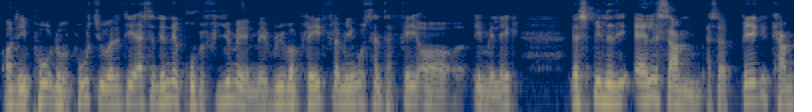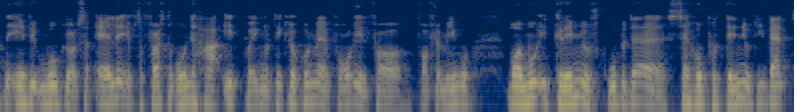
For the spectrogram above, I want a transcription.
og det er på noget positivt af det, det er altså den der gruppe 4 med, med River Plate, Flamengo, Santa Fe og Emelec der spillede de alle sammen, altså begge kampene endte uafgjort, så alle efter første runde har et point, og det kan jo kun være en fordel for, for Flamengo. Hvorimod i Gremios gruppe, der Saho Podenio, de vandt,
